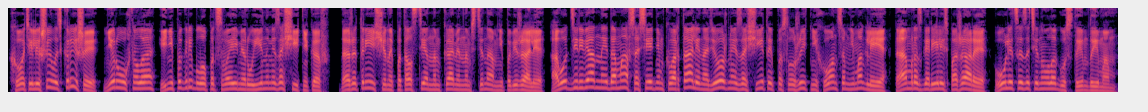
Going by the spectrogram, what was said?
Хоть и лишилось крыши, не рухнуло и не погребло под своими руинами защитников. Даже трещины по толстенным каменным стенам не побежали. А вот деревянные дома в соседнем квартале надежной защитой послужить нихонцам не могли. Там разгорелись пожары, улицы затянуло густым дымом.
